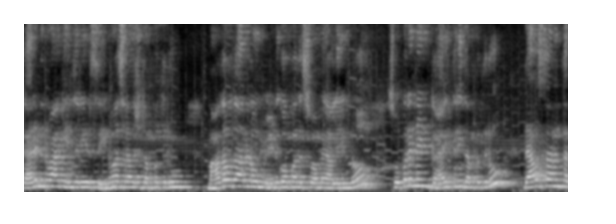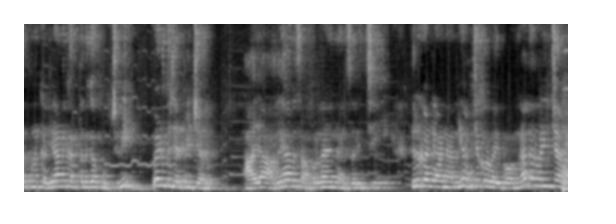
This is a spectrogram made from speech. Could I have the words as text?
కార్యనిర్వాహక ఇంజనీర్ శ్రీనివాసరాజు దంపతులు మాధవదారులోని వేణుగోపాల స్వామి ఆలయంలో సూపరింటెండెంట్ గాయత్రి దంపతులు దేవస్థానం తరపున కళ్యాణకర్తలుగా కూర్చుని వేడుక జరిపించారు. ఆయా ఆలయాల సాంప్రదాయాన్ని అనుసరించి తిరుకళ్యాణాన్ని అర్చకుల వైభవంగా నిర్వహించారు.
